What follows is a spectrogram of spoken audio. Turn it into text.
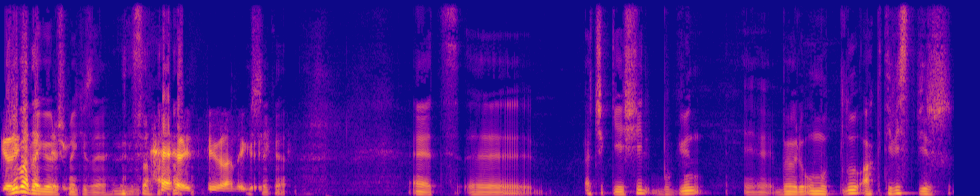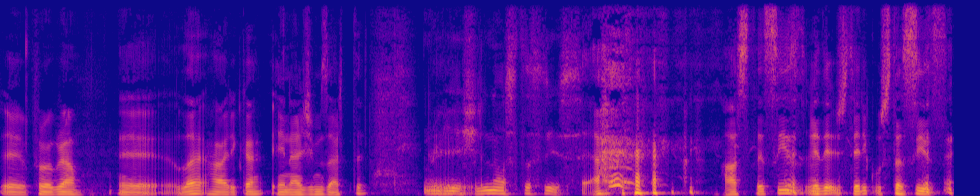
Görüşmek Riva'da üzere. görüşmek üzere. Evet, görüşürüz. Teşekkür ederim. Evet, e, Açık Yeşil bugün e, böyle umutlu, aktivist bir e, programla harika enerjimiz arttı. Yeşilin hastasıyız. Hastasıyız ve de üstelik ustasıyız.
